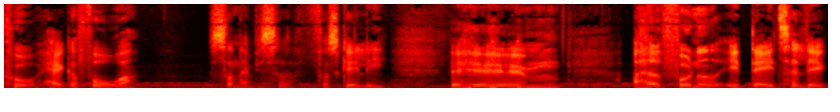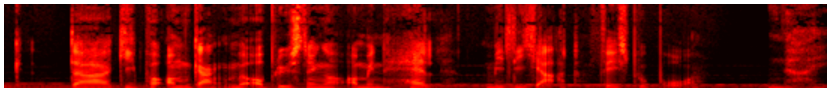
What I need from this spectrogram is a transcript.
på hackerfora, sådan er vi så forskellige, øhm, og havde fundet et datalæg, der gik på omgang med oplysninger om en halv milliard Facebook-brugere. nej.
